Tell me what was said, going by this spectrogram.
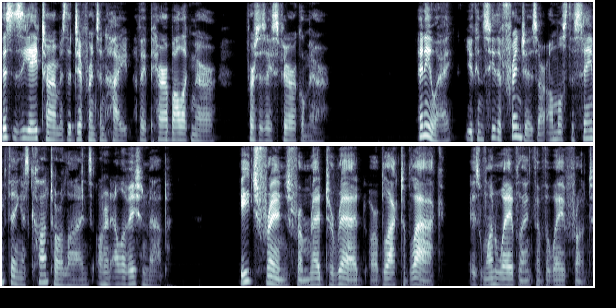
This Z8 term is the difference in height of a parabolic mirror versus a spherical mirror. Anyway, you can see the fringes are almost the same thing as contour lines on an elevation map. Each fringe from red to red or black to black is one wavelength of the wavefront.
